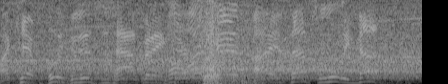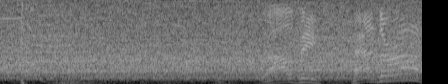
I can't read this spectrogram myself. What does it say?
I can't believe this is happening. Oh, I can. I- it's absolutely nuts. Rousey has her up.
